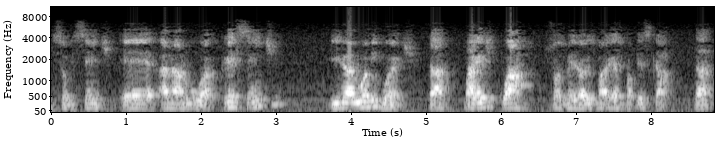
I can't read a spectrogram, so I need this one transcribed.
de São Vicente é a na lua crescente e na lua minguante, tá? Maré de quarto são as melhores marés para pescar, tá?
